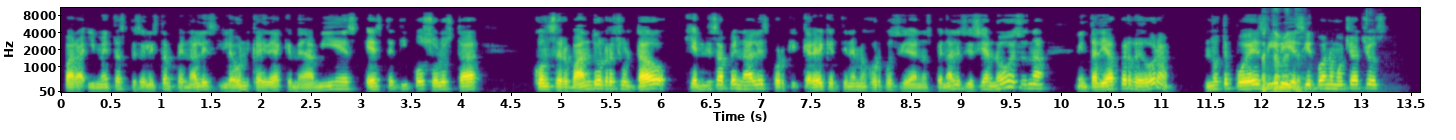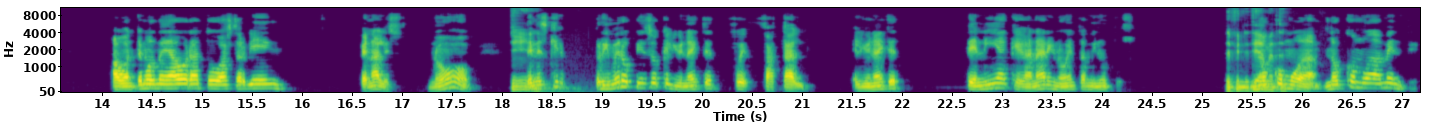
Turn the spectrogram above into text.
para y meta especialista en penales y la única idea que me da a mí es este tipo solo está conservando el resultado, quiere irse a penales porque cree que tiene mejor posibilidad en los penales. Y decía, no, es una mentalidad perdedora. No te puedes ir y decir, bueno, muchachos, aguantemos media hora, todo va a estar bien. Penales. No. Tenés que Primero pienso que el United fue fatal. El United tenía que ganar en 90 minutos. Definitivamente. No, no cómodamente,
